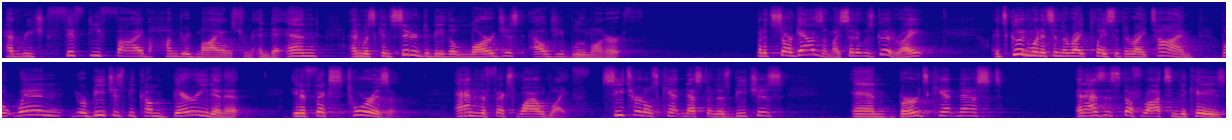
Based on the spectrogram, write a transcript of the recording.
had reached 5,500 miles from end to end and was considered to be the largest algae bloom on Earth. But it's sargassum. I said it was good, right? It's good when it's in the right place at the right time, but when your beaches become buried in it, it affects tourism and it affects wildlife. Sea turtles can't nest on those beaches, and birds can't nest. And as this stuff rots and decays,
